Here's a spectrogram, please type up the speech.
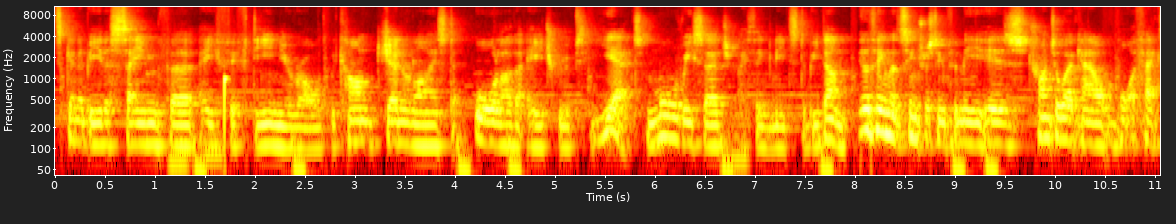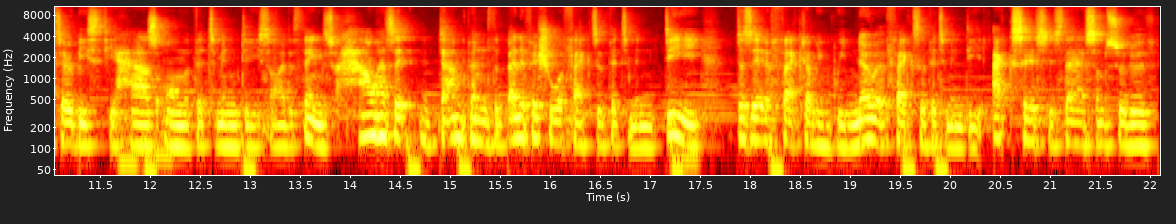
it's going to be the same for a 15 year old. We can't generalize to all other age groups yet. More research, I think, needs to be done. The other thing that's interesting for me is trying to work out what effects obesity has on the vitamin D side of things. How has it dampened the beneficial effects of vitamin D? Does it affect, I mean, we know it affects the vitamin D axis. Is there some sort of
